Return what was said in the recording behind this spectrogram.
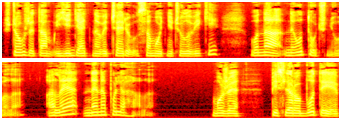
Що вже там їдять на вечерю самотні чоловіки, вона не уточнювала, але не наполягала. Може, після роботи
